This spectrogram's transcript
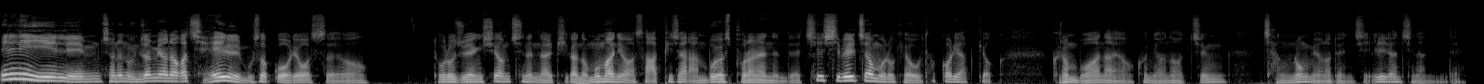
1221님, 저는 운전면허가 제일 무섭고 어려웠어요. 도로주행 시험 치는 날 비가 너무 많이 와서 앞이 잘 안 보여서 불안했는데 71점으로 겨우 턱걸이 합격. 그럼 뭐 하나요? 그 면허증 장롱 면허 된 지 1년 지났는데.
